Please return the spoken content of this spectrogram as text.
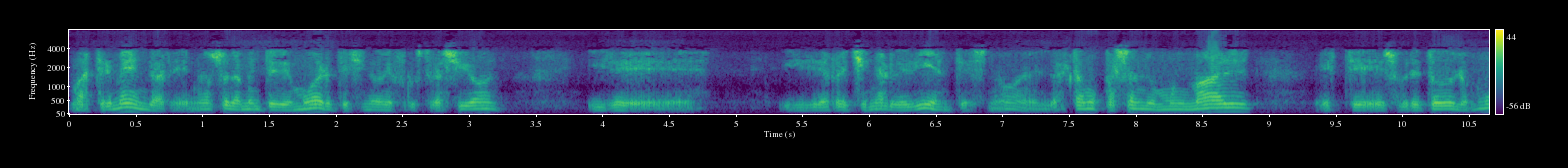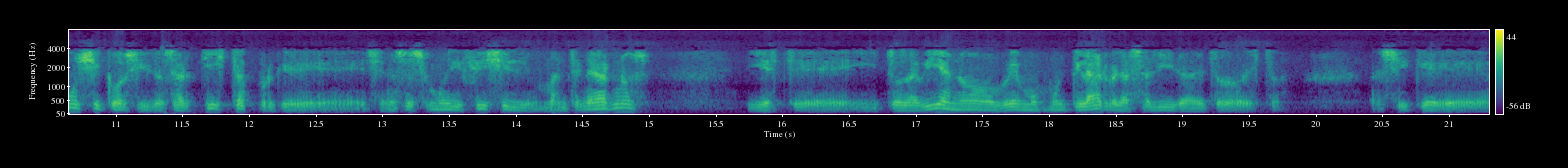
más tremendas, no solamente de muerte, sino de frustración y de, y de rechinar de dientes, ¿no? La estamos pasando muy mal, este, sobre todo los músicos y los artistas, porque se nos hace muy difícil mantenernos y este y todavía no vemos muy claro la salida de todo esto. Así que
